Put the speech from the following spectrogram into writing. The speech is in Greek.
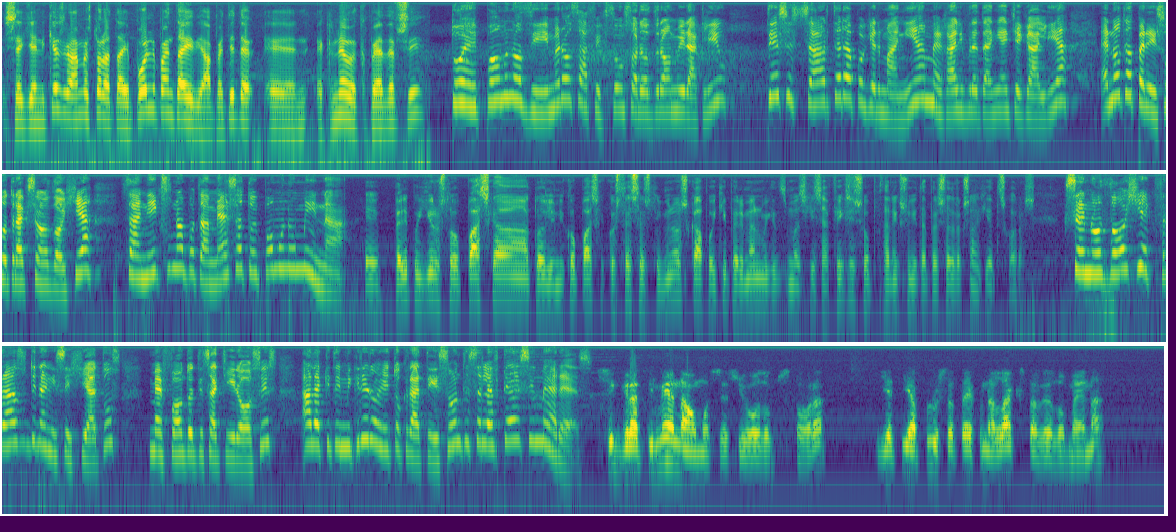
Σε γενικές γραμμές τώρα τα υπόλοιπα είναι τα ίδια. Απαιτείται ε, εκ νέου εκπαίδευση. Το επόμενο διήμερο θα αφιχθούν στο αεροδρόμιο Ηρακλείου Τέσσερις τσάρτερ από Γερμανία, Μεγάλη Βρετανία και Γαλλία, ενώ τα περισσότερα ξενοδοχεία θα ανοίξουν από τα μέσα το επόμενο μήνα. Ε, περίπου γύρω στο Πάσχα, το ελληνικό Πάσχα 24 του μήνους, κάπου εκεί περιμένουμε και τις μαζικές αφήξεις όπου θα ανοίξουν για τα περισσότερα ξενοδοχεία της χώρας. Ξενοδόχοι εκφράζουν την ανησυχία τους με φόντο τις ακυρώσεις αλλά και τη μικρή ροή των κρατήσεων τις τελευταίες ημέρες. Συγκρατημένα όμως αισιόδοξοι τώρα, γιατί απλούστατα έχουν αλλάξει τα δεδομένα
